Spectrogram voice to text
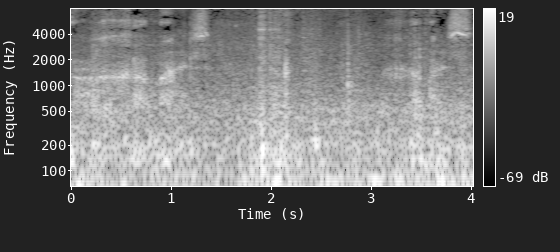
jamás. Jamás.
